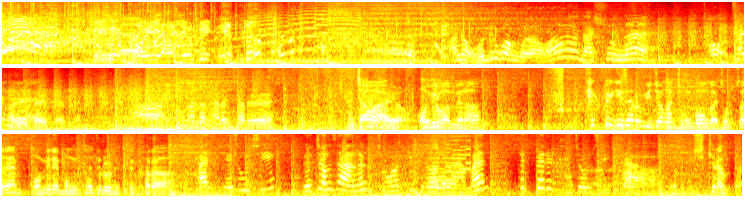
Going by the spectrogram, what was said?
예! 우리는 거의 아이언맨급 아니, 어디로 간 거야? 와, 날씨 좋네. 어, 차 있네. 아, 있다, 있다, 있다. 아, 팀마다 다른 차를. 잠깐만, 어디로 간대나? 택배 기사로 위정한 정보원과 접선해 범인의 몽타주를 획득하라. 단 배송 시 요청 사항을 정확히 들어줘야만 택배를 가져올 수 있다. 아, 뭐 시키나 보다.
